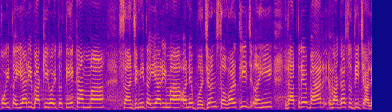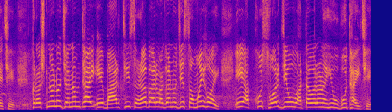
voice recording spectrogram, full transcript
કોઈ તૈયારી બાકી હોય તો તે કામમાં, સાંજની તૈયારીમાં અને ભજન સવારથી જ અહીં રાત્રે બાર વાગ્યા સુધી ચાલે છે. કૃષ્ણનો જન્મ થાય એ બારથી સાડા બાર વાગ્યાનો જે સમય હોય એ આખું સ્વર્ગ જેવું વાતાવરણ અહીં ઊભું થાય છે.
